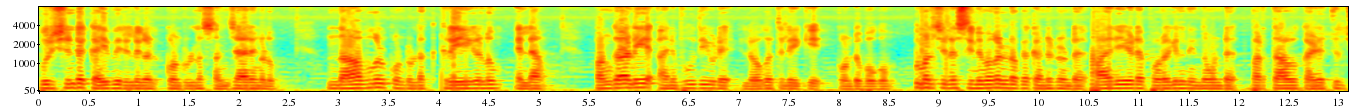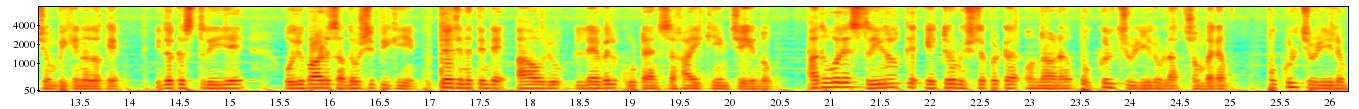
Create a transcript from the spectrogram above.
പുരുഷന്റെ കൈവിരലുകൾ കൊണ്ടുള്ള സഞ്ചാരങ്ങളും നാവുകൾ കൊണ്ടുള്ള ക്രിയകളും എല്ലാം പങ്കാളിയെ അനുഭൂതിയുടെ ലോകത്തിലേക്ക് കൊണ്ടുപോകും. നമ്മൾ ചില സിനിമകളിലൊക്കെ കണ്ടിട്ടുണ്ട് ഭാര്യയുടെ പുറകിൽ നിന്നുകൊണ്ട് ഭർത്താവ് കഴുത്തിൽ ചുംബിക്കുന്നതൊക്കെ. ഇതൊക്കെ സ്ത്രീയെ ഒരുപാട് സന്തോഷിപ്പിക്കുകയും ഉത്തേജനത്തിന്റെ ആ ഒരു ലെവൽ കൂട്ടാൻ സഹായിക്കുകയും ചെയ്യുന്നു. അതുപോലെ സ്ത്രീകൾക്ക് ഏറ്റവും ഇഷ്ടപ്പെട്ട ഒന്നാണ് പുക്കുൾ ചുഴിയിലുള്ള ചുംബനം. പുക്കുൾ ചുഴിയിലും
